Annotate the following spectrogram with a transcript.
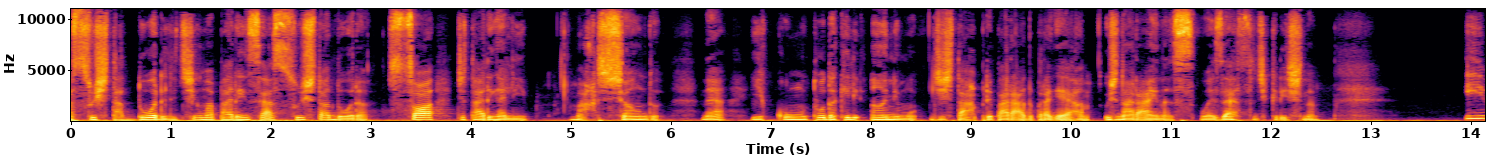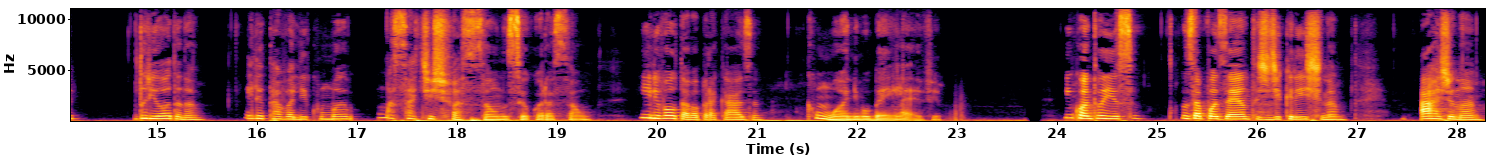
assustador, ele tinha uma aparência assustadora, só de estarem ali marchando, né? E com todo aquele ânimo de estar preparado para a guerra, os Narainas, o exército de Krishna. E Duryodhana, ele estava ali com uma, uma satisfação no seu coração. e ele voltava para casa com um ânimo bem leve. Enquanto isso, nos aposentos de Krishna, Arjuna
